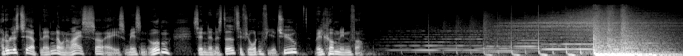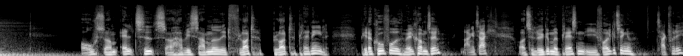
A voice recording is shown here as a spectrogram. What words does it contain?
Har du lyst til at blande dig undervejs, så er sms'en åben. Send den afsted til 1424. Velkommen indenfor. Og som altid, så har vi samlet et flot, blåt panel. Peter Kofod, velkommen til. Mange tak. Og tillykke med pladsen i Folketinget. Tak for det.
